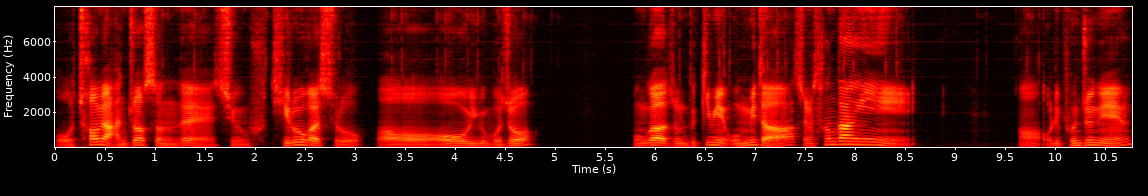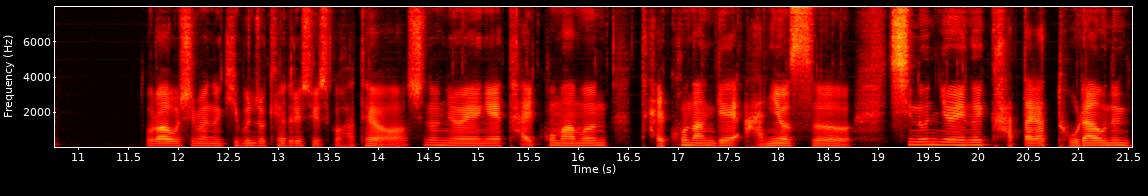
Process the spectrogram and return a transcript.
오, 처음에 안 좋았었는데 지금 뒤로 갈수록 어, 어, 이거 뭐죠? 뭔가 좀 느낌이 옵니다. 지금 상당히 어, 우리 본주님 돌아오시면은 기분 좋게 해드릴 수 있을 것 같아요. 신혼여행의 달콤함은 달콤한 게 아니었어. 신혼여행을 갔다가 돌아오는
